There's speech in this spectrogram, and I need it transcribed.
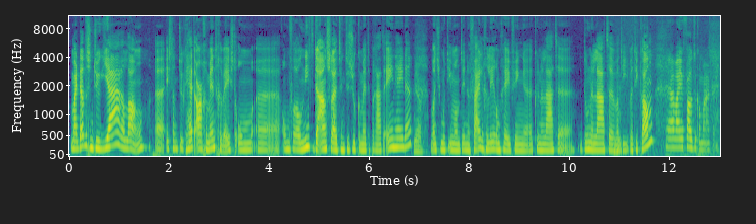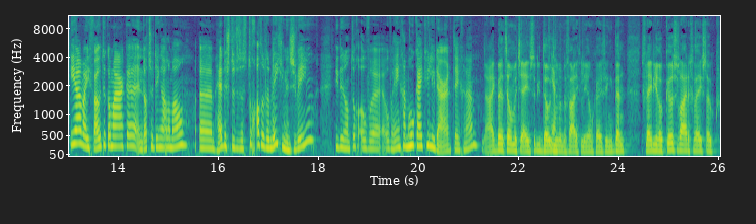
Ja. Maar dat is natuurlijk jarenlang, eh, is dat natuurlijk het argument geweest om, eh, om vooral niet de aansluiting te zoeken met de parate eenheden. Ja. Want je moet iemand in een veilige leeromgeving eh, kunnen laten doen en laten wat Mhm. hij wat hij kan. Ja, waar je fouten kan maken. Ja, waar je fouten kan maken en dat soort dingen allemaal. Ehm, hè, dus, dus dat is toch altijd een beetje een zweem die er dan toch over, overheen gaat. Maar hoe kijken jullie daar tegenaan? Ja, ik ben het helemaal met je eens. Die dooddoenende veilige leeromgeving. Ik ben het verleden hier ook cursusleider geweest. Ook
